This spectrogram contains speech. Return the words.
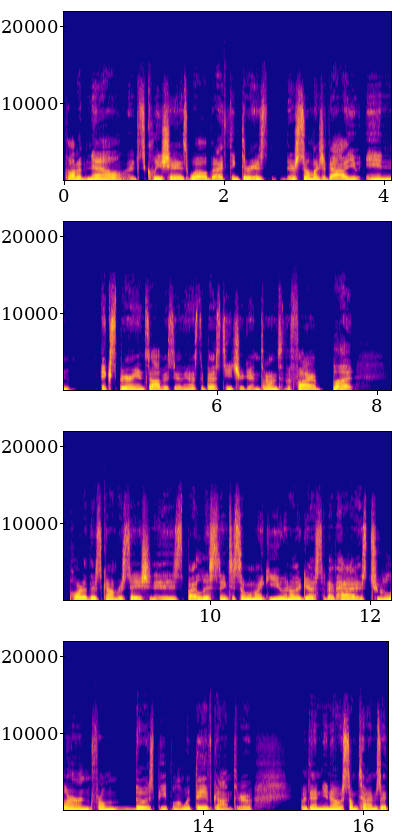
thought of now. It's cliche as well, but I think there is there's so much value in experience. Obviously, I think that's the best teacher getting thrown into the fire, but part of this conversation is by listening to someone like you and other guests that I've had is to learn from those people and what they've gone through. But then, you know, sometimes I,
